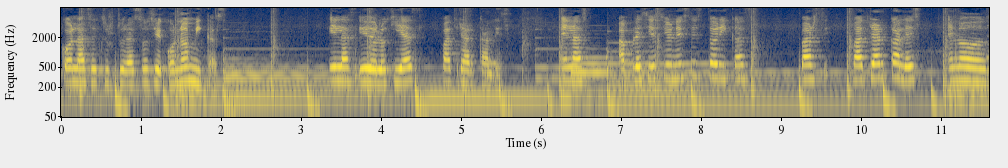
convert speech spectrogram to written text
con las estructuras socioeconómicas y las ideologías patriarcales. En las apreciaciones históricas patriarcales, en los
